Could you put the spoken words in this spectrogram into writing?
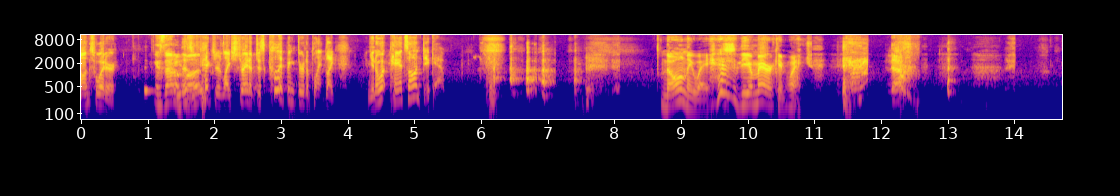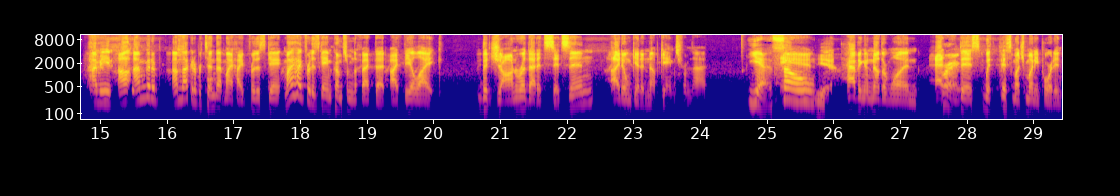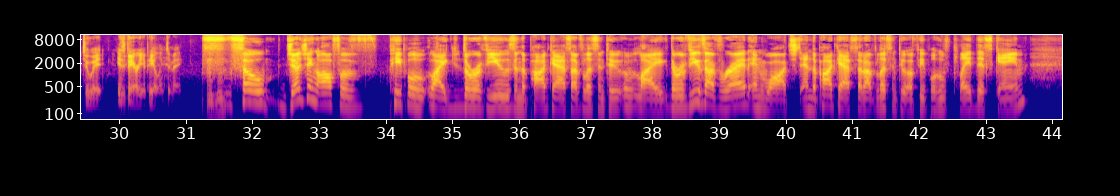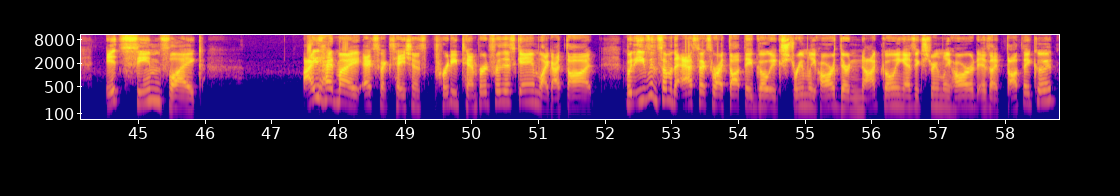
on Twitter. Is that a This bug? picture, like straight up, just clipping through the plane. Like, you know what? Pants on, dick out. the only way, is the American way. Ugh. I mean, I, I'm gonna. I'm not gonna pretend that my hype for this game. My hype for this game comes from the fact that I feel like the genre that it sits in. I don't get enough games from that. Yeah. So And Yeah. having another one at Right. this with this much money poured into it is very appealing to me. Mhm. so judging off of people like the reviews and the podcasts I've listened to, like the reviews I've read and watched, and the podcasts that I've listened to of people who've played this game, it seems like I had my expectations pretty tempered for this game. Like I thought. But even some of the aspects where I thought they'd go extremely hard, they're not going as extremely hard as I thought they could.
